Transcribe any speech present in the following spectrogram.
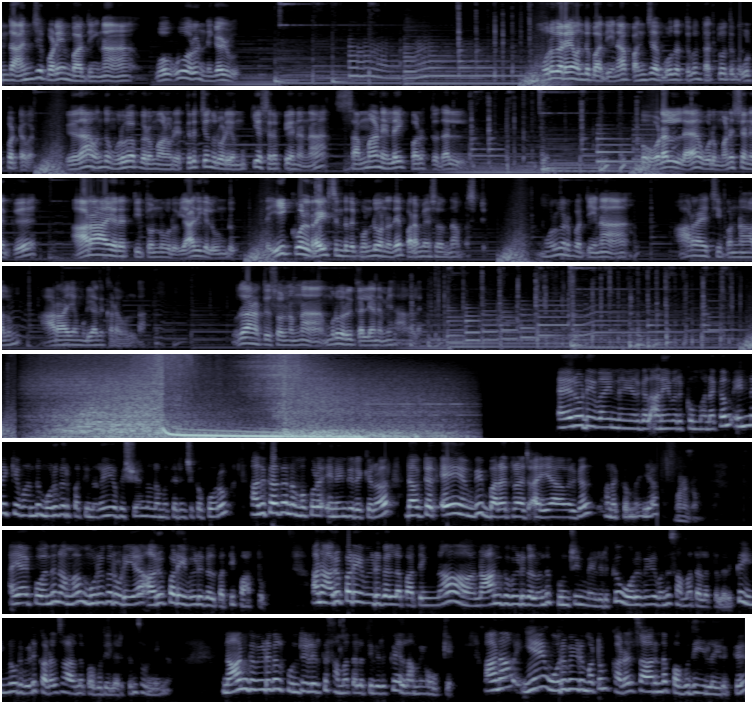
இந்த அஞ்சு படையும் பார்த்தீங்கன்னா ஒவ்வொரு நிகழ்வு. முருகரே வந்து பார்த்தீங்கன்னா பஞ்சபூதத்துக்கும் தத்துவத்துக்கும் உட்பட்டவர். இதுதான் வந்து முருகப்பெருமானுடைய திருச்செந்தூருடைய முக்கிய சிறப்பு என்னன்னா சமநிலைப்படுத்துதல். இப்போ உடல்ல ஒரு மனுஷனுக்கு ஆறாயிரத்தி தொண்ணூறு வியாதிகள் உண்டு. இந்த ஈக்குவல் ரைட்ஸ்ன்றதை கொண்டு வந்ததே பரமேஸ்வரன் தான் ஃபஸ்ட்டு முருகர் பார்த்தீங்கன்னா ஆராய்ச்சி பண்ணாலும் ஆராய முடியாத கடவுள் தான். உதாரணத்துக்கு சொல்லணும்னா முருகருக்கு கல்யாணமே ஆகலை. ஏரோ டிவைன் நேயர்கள் அனைவருக்கும் வணக்கம். இன்னைக்கு வந்து முருகர் பத்தி நிறைய விஷயங்கள் நம்ம தெரிஞ்சுக்க போறோம். அதுக்காக நம்ம கூட இணைந்திருக்கிறார் doctor A M P Bharathraj ஐயா அவர்கள். வணக்கம் ஐயா. வணக்கம். ஐயா இப்போ வந்து நம்ம முருகருடைய அறுபடை வீடுகள் பத்தி பார்த்தோம். ஆனா அறுபடை வீடுகள்ல பாத்தீங்கன்னா நான்கு வீடுகள் வந்து குன்றின் மேல் இருக்கு ஒரு வீடு வந்து சமதளத்துல இருக்கு இன்னொரு வீடு கடல் சார்ந்த பகுதியில இருக்குன்னு சொன்னீங்க. நான்கு வீடுகள் குன்றில் இருக்கு சமதளத்தில் இருக்கு எல்லாமே ஓகே ஆனா ஏன் ஒரு வீடு மட்டும் கடல் சார்ந்த பகுதியில இருக்கு?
